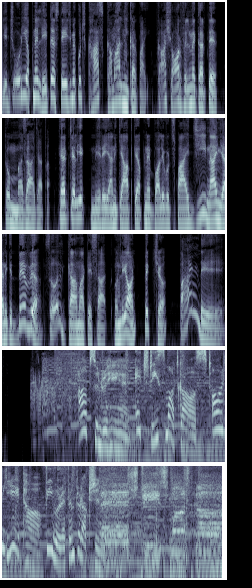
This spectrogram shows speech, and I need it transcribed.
ये जोड़ी अपने लेटर स्टेज में कुछ खास कमाल नहीं कर पाई। काश और फ़िल्में करते तो मज़ा आ जाता। खैर चलिए मेरे यानी कि आपके अपने बॉलीवुड स्पाई जी नाइन यानी कि दिव्य सोल गामा के साथ ओनली ऑन पिक्चर पांडे आप सुन रहे हैं एच डी स्मार्ट कास्ट और ये था fever F production HD Smartcast.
